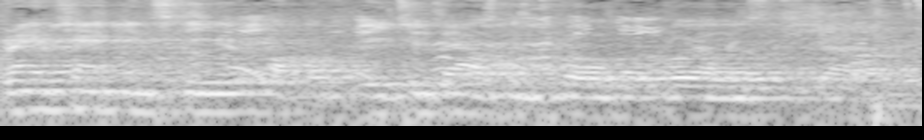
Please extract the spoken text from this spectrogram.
Grand champion steer of the 2012 Royal Easter Show.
